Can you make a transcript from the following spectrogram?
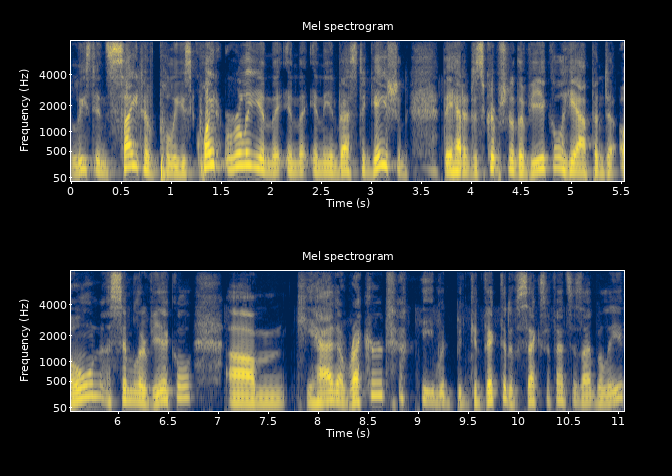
at least in sight of police quite early in the in the in the investigation. They had a description of the vehicle. He happened to own a similar vehicle. Um, he had a record. He would been convicted of sex offenses, I believe.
